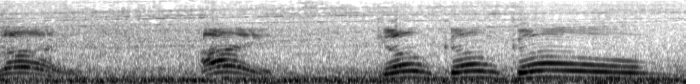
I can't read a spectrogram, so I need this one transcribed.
2, 1. Go, go, go!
